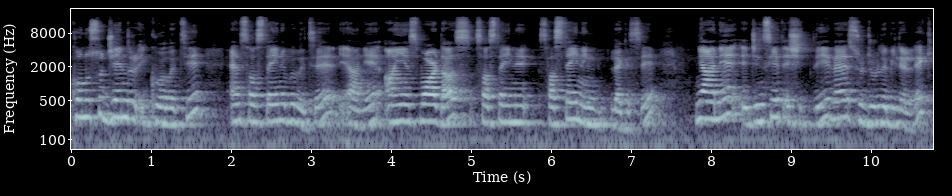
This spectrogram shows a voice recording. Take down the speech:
Konusu gender equality and Sustainability yani Agnes Varda's Sustaining Legacy yani e, cinsiyet eşitliği ve sürdürülebilirlik.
